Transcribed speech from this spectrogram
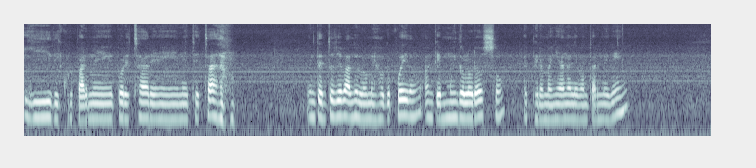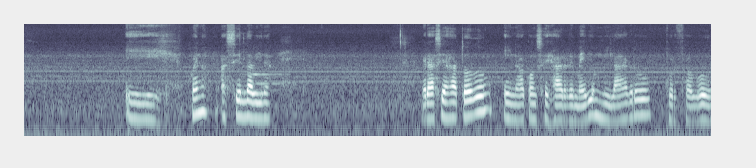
Y disculparme por estar en este estado. Intento llevarlo lo mejor que puedo, aunque es muy doloroso. Espero mañana levantarme bien. Y bueno, así es la vida. Gracias a todos y no aconsejar remedios, milagros, por favor.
